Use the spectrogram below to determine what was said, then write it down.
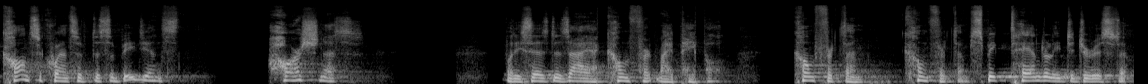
consequence of disobedience. harshness. But he says, Desire, comfort my people. Comfort them. Comfort them. Speak tenderly to Jerusalem.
